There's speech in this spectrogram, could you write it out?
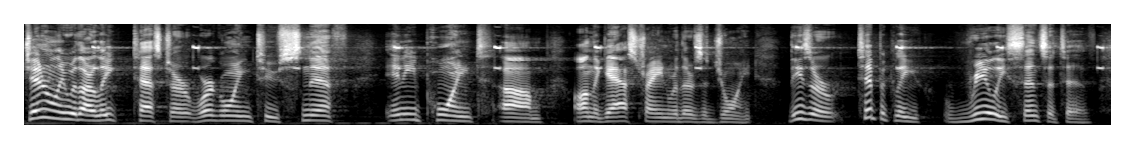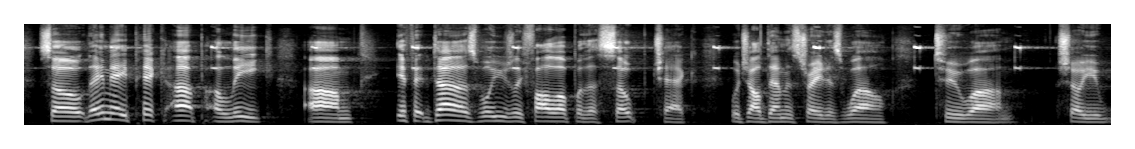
Generally with our leak tester, we're going to sniff any point um, on the gas train where there's a joint. These are typically really sensitive, so they may pick up a leak. Um, if it does, we'll usually follow up with a soap check, which I'll demonstrate as well to um, show you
